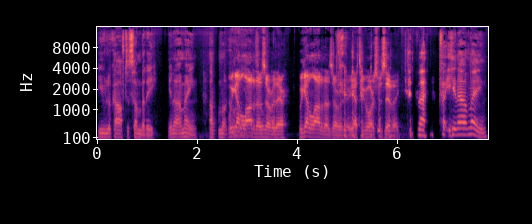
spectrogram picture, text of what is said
You look after somebody. You know what I mean? I'm not. We got a lot of those over there. We got a lot of those over there. You have to be more specific. but, but you know what I mean?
